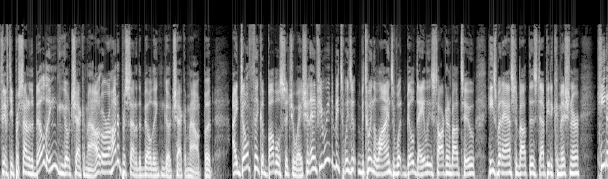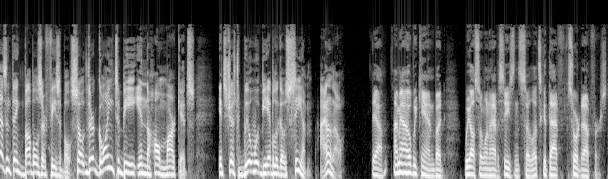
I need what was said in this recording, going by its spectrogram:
50% of the building can go check them out or 100% of the building can go check them out. But I don't think a bubble situation, and if you read between, between the lines of what Bill Daly's talking about too, he's been asked about this deputy commissioner. He doesn't think bubbles are feasible. So they're going to be in the home markets. It's just, will we be able to go see them? I don't know. Yeah. I mean, I hope we can, but we also want to have a season, so let's get that sorted out first.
